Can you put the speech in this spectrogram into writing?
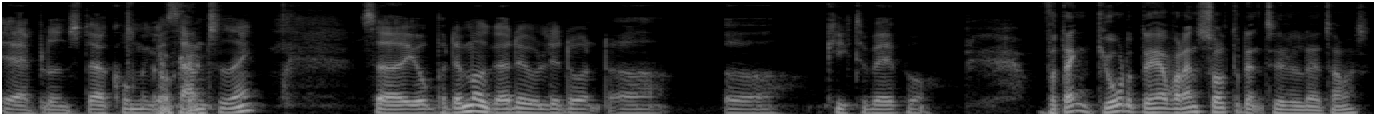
er blevet en større komiker okay. samtidig, ikke? Så jo, på den måde gør det jo lidt ondt at, at kigge tilbage på. Hvordan gjorde du det her? Hvordan solgte du den til uh, Thomas?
